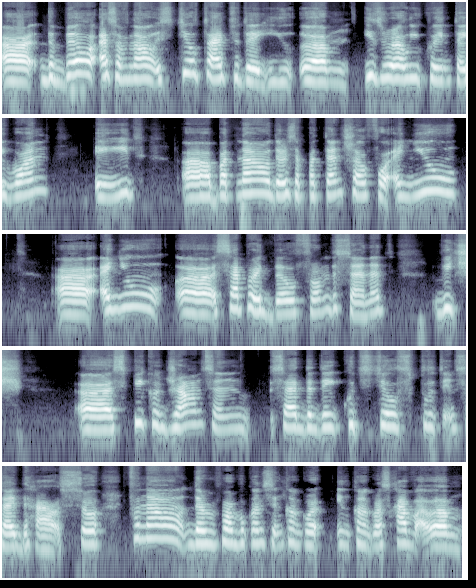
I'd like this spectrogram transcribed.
Uh, the bill, as of now, is still tied to the um, Israel, Ukraine, Taiwan aid, uh, but now there's a potential for a new a new uh, separate bill from the Senate, which uh, Speaker Johnson said that they could still split inside the House. So for now, the Republicans in, Congre- in Congress have um,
